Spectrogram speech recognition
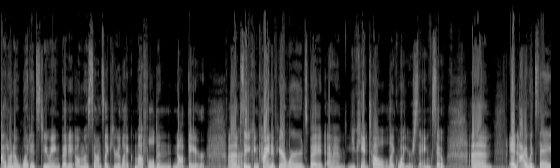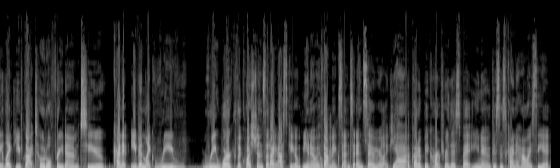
I don't know what it's doing, but it almost sounds like you're like muffled and not there. Um, okay. Um, so you can kind of hear words, but um, you can't tell like what you're saying. So, um, and I would say like you've got total freedom to kind of even like re rework the questions that I ask you, you know, if okay. that makes sense. And so you're like, yeah, I've got a big heart for this, but you know, this is kind of how I see it.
